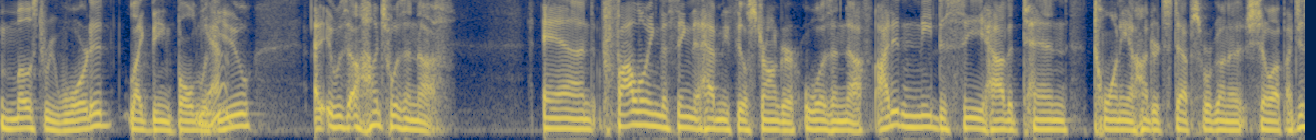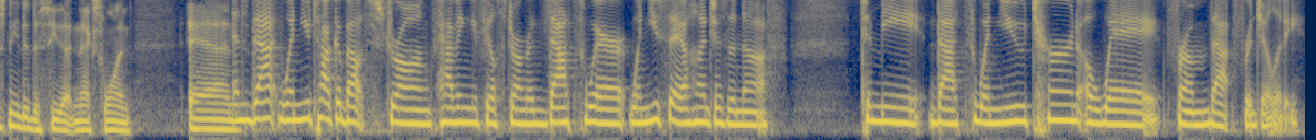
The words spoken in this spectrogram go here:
most rewarded, like being bold with Yeah. you, it was a hunch was enough. And following the thing that had me feel stronger was enough. I didn't need to see how the 10, 20, 100 steps were going to show up. I just needed to see that next one. And, And that when you talk about strong, having you feel stronger, that's where when you say a hunch is enough, to me, that's when you turn away from that fragility.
